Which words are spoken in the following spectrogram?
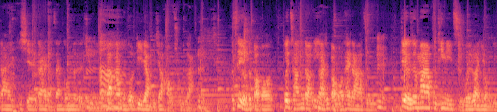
大概一些大概两三公分的距离，嗯。让它能够力量比较好出来。嗯可是有的宝宝会常遇到，一来是宝宝太大只，嗯第二个就是妈妈不听你指挥乱用力，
